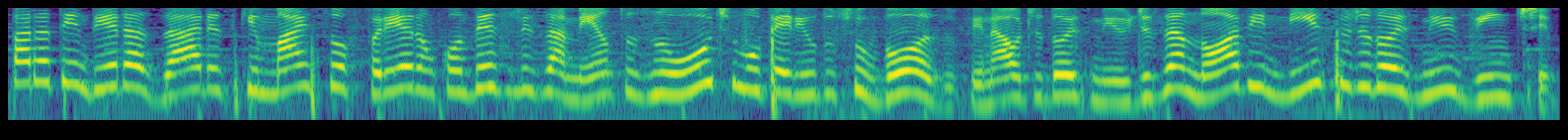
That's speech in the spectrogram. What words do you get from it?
para atender as áreas que mais sofreram com deslizamentos no último período chuvoso, final de 2019 e início de 2020.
